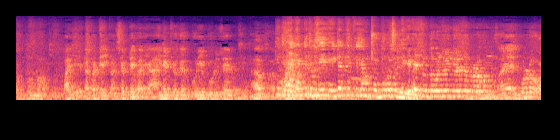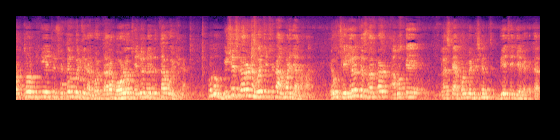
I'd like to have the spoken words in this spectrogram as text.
সম্পূর্ণ বাজে ব্যাপারটা এই কনসেপ্টে বাজে আইনের চোখে গরিব পুরুষের কিন্তু এক একটা জিনিস এইটার ক্ষেত্রে যেমন চোদ্দ বছর লেগে এটা চোদ্দ তো কোনো রকম মানে কোনো অর্থ কি হয়েছে সেটা আমি বলছি না। তারা বড় লোক সেই জন্য তা বলছি না। কোনো বিশেষ কারণে হয়েছে সেটা আমার জানা না এবং সেই জন্য তো সরকার আমাকে লাস্টে অ্যাপয়েন্টমেন্ট দিয়েছে যে এটাকে তার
